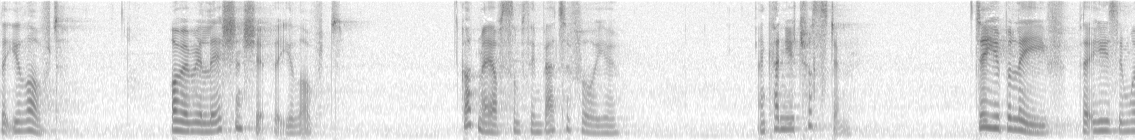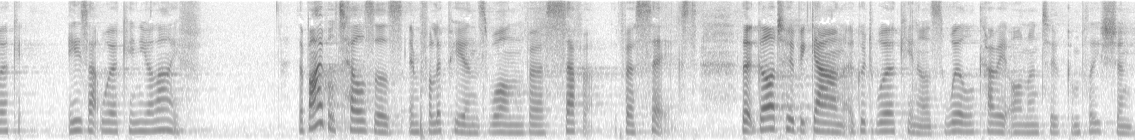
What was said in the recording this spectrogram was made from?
that you loved? Or a relationship that you loved. God may have something better for you. And can you trust Him? Do you believe that He's, work, he's at work in your life? The Bible tells us in Philippians 1, verse, 7, verse 6, that God who began a good work in us will carry on unto completion.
